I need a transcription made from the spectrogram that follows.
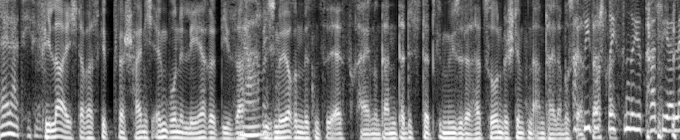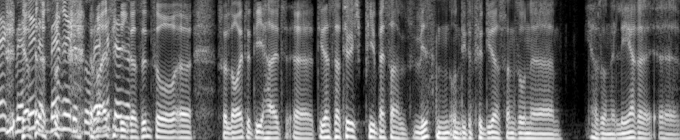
relativ. Vielleicht, aber es gibt wahrscheinlich irgendwo eine Lehre, die sagt, ja, die Möhren müssen zuerst rein und dann, das ist das Gemüse, das hat so einen bestimmten Anteil, da muss Ach, erst wieso das sprichst rein. du jetzt gerade Dialekt? Dialekt. Wer, ja, redet, wer so, redet so? Wer weiß ich nicht, das sind so, äh, so Leute, die halt, äh, die das natürlich viel besser wissen und die, für die das dann so eine ja so eine Lehre,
